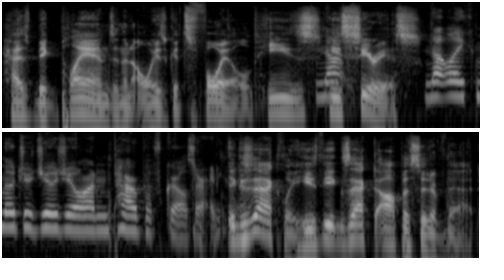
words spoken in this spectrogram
has big plans and then always gets foiled. He's No. he's serious. Not like Mojo Jojo on Powerpuff Girls or anything. Exactly. He's the exact opposite of that.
